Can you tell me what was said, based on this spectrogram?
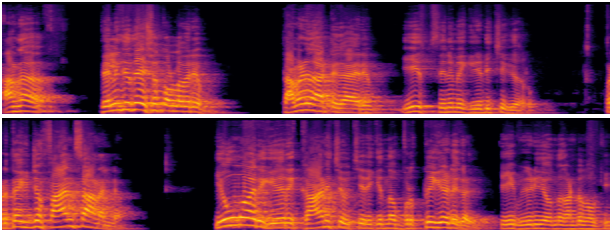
അങ്ങ് തെലുങ്ക് ദേശത്തുള്ളവരും തമിഴ്നാട്ടുകാരും ഈ സിനിമയ്ക്ക് ഇടിച്ചു കയറും. പ്രത്യേകിച്ചും ഫാൻസ് ആണല്ലോ. യുവമാര് കയറി കാണിച്ചു വെച്ചിരിക്കുന്ന വൃത്തികേടുകൾ ഈ വീഡിയോ ഒന്ന് കണ്ടു നോക്കി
